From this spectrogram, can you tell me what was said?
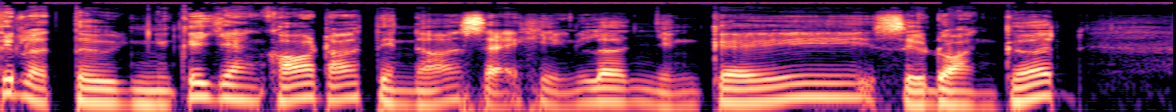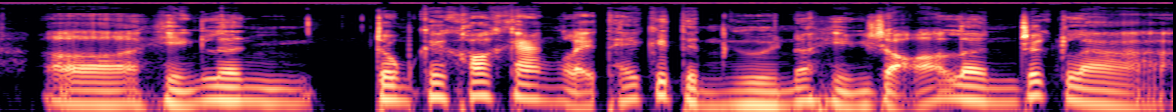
tức là từ những cái gian khó đó thì nó sẽ hiện lên những cái sự đoàn kết uh, hiện lên trong cái khó khăn lại thấy cái tình người nó hiện rõ lên rất là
